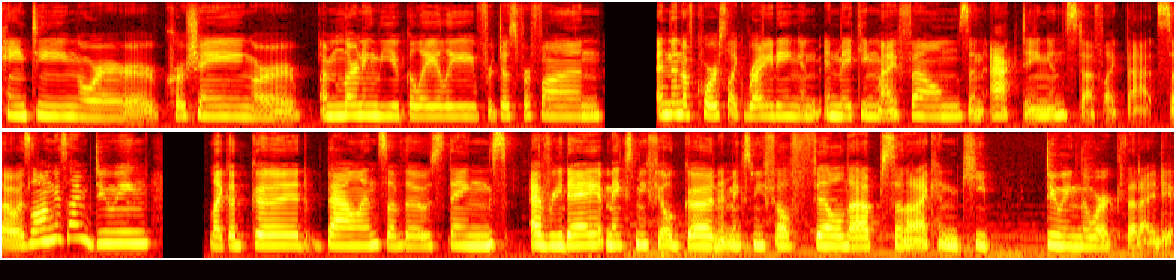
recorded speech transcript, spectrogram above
painting or crocheting or I'm learning the ukulele for just for fun. And then of course like writing and, and making my films and acting and stuff like that. So as long as i'm doing like a good balance of those things every day it makes me feel good. It makes me feel filled up so that i can keep doing the work that i do.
